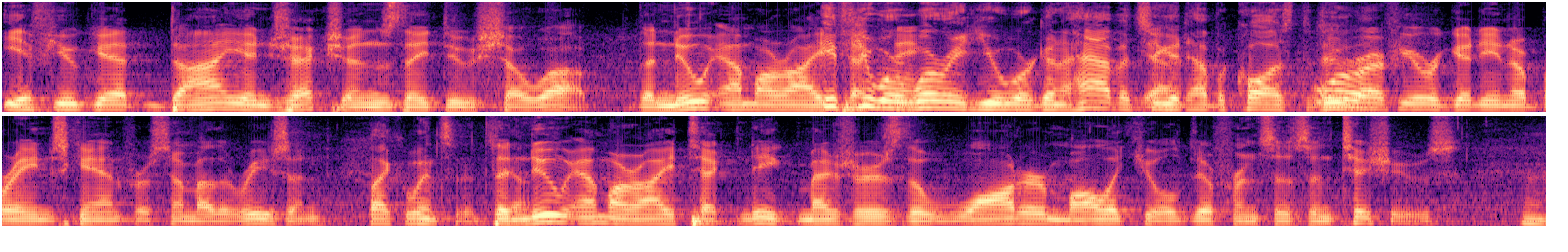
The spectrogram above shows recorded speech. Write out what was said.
if you get dye injections, they do show up. The new MRI If you were worried you were going to have it, so Yeah. you'd have a cause to do it. or that if you were getting a brain scan for some other reason. by coincidence. The yeah. new MRI technique measures the water molecule differences in tissues. Hmm.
